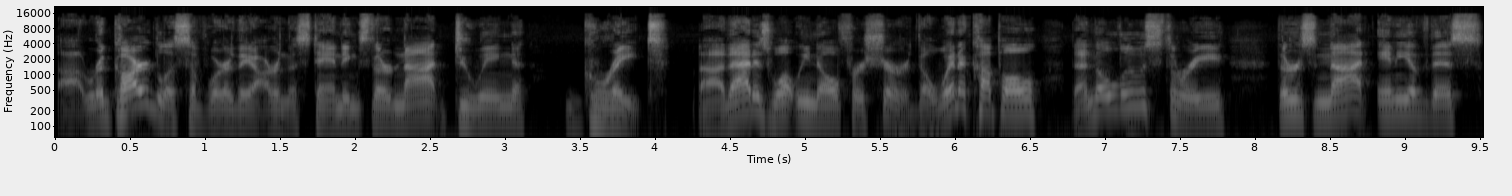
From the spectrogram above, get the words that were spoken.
Uh, regardless of where they are in the standings, they're not doing great. Uh, that is what we know for sure. They'll win a couple, then they'll lose three. There's not any of this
